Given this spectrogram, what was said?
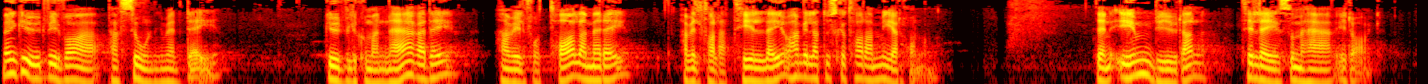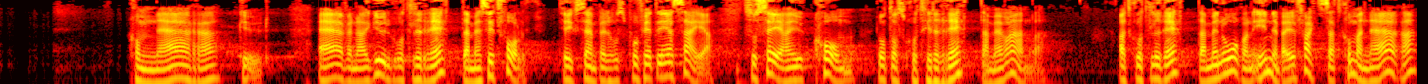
Men Gud vill vara personlig med dig. Gud vill komma nära dig, han vill få tala med dig, han vill tala till dig och han vill att du ska tala med honom. Det är en inbjudan till dig som är här idag. Kom nära Gud. Även när Gud går till rätta med sitt folk, till exempel hos profeten Jesaja, så säger han ju kom, låt oss gå till rätta med varandra. Att gå till rätta med någon innebär ju faktiskt att komma nära,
